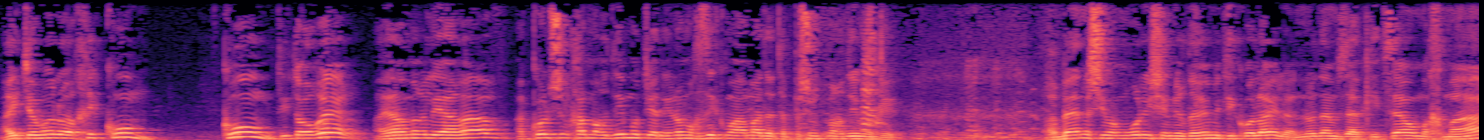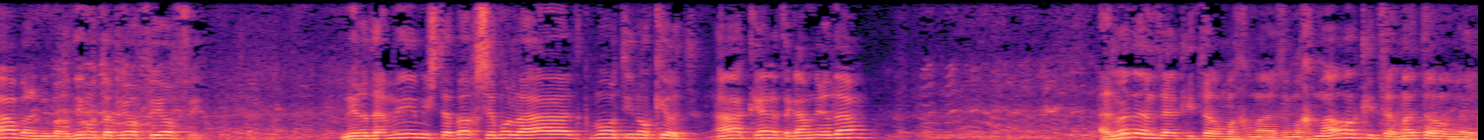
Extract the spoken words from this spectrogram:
הייתי אומר לו, אחי, קום, קום, תתעורר. היה אומר לי, הרב, הקול שלך מרדים אותי, אני לא מחזיק מעמד, אתה פשוט מרדים אותי. הרבה אנשים אמרו לי שהם נרדמים איתי כל לילה, אני לא יודע אם זה עקיצה או מחמאה, אבל אני מרדים אותם יופי יופי. נרדמים, משתבח שמו לעד, כמו תינוקיות. אה, כן, אתה גם נרדם? אני לא יודע אם זה או מחמאה, זה מחמאה או עקיצה, מה אתה אומר?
